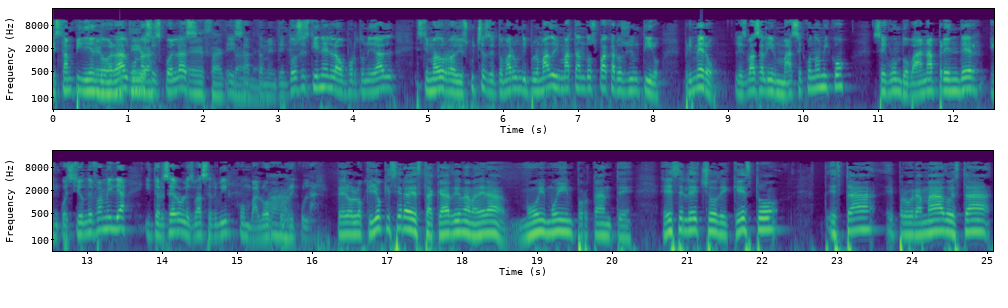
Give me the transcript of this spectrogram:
que están pidiendo, ¿verdad? Algunas escuelas. Exactamente. Exactamente. Entonces tienen la oportunidad, estimados radioescuchas, de tomar un diplomado y matan dos pájaros de un tiro. Primero, les va a salir más económico segundo, van a aprender en cuestión de familia y tercero, les va a servir con valor curricular. Pero lo que yo quisiera destacar de una manera muy, muy importante es el hecho de que esto está eh, programado, está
